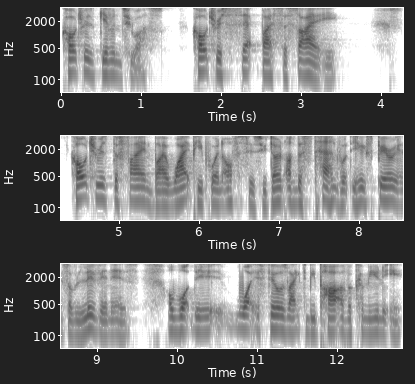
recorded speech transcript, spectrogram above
Culture is given to us. Culture is set by society. Culture is defined by white people in offices who don't understand what the experience of living is or what, the, what it feels like to be part of a community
